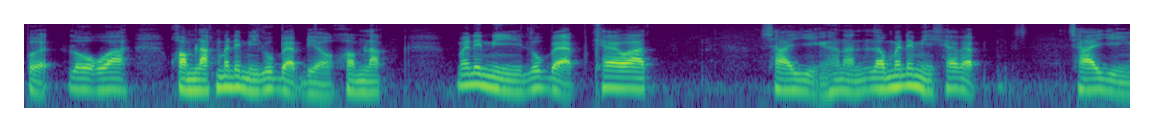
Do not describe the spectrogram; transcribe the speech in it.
เปิดโลกว่า ความรักไม่ได้มีรูปแบบเดียว ความรัก ไม่ได้มีรูปแบบแค่ว่าชายหญิงเท่านั้นแล้วไม่ได้มีแค่แบบชายหญิง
